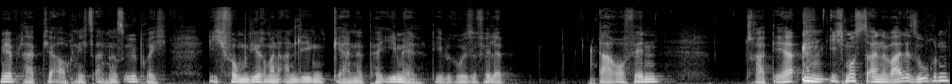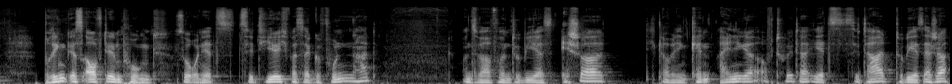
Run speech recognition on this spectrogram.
Mir bleibt ja auch nichts anderes übrig. Ich formuliere mein Anliegen gerne per E-Mail. Liebe Grüße, Philipp. Daraufhin schreibt er, ich musste eine Weile suchen, bringt es auf den Punkt. So, und jetzt zitiere ich, was er gefunden hat. Und zwar von Tobias Escher. Ich glaube, den kennen einige auf Twitter. Jetzt Zitat, Tobias Escher.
